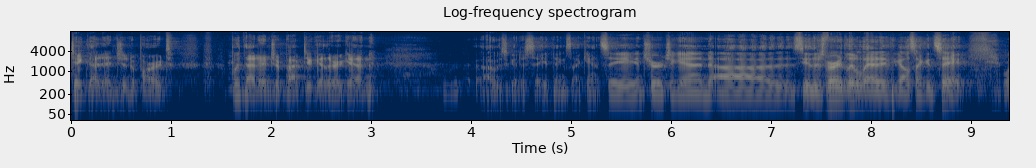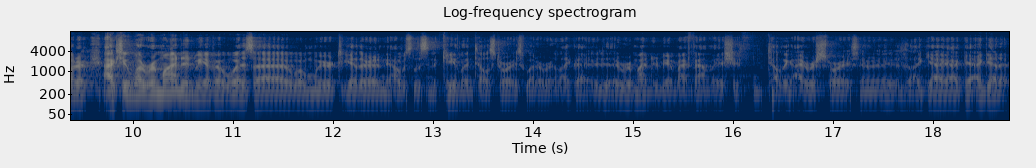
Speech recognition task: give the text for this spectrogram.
take that engine apart, put that engine back together again. I was going to say things I can't say in church again. Uh, see, there's very little anything else I can say. What actually, what reminded me of it was uh, when we were together and I was listening to Caitlin tell stories, whatever like that. It, it, reminded me of my family issue, telling Irish stories. And it was like, yeah, yeah I, get, I get it.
